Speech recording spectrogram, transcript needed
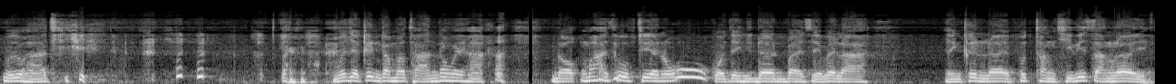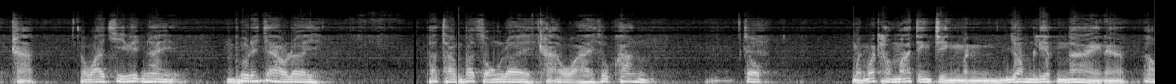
ไม่ต้องหาที่ มันจะขึ้นกรรมฐานต้องไปหา ดอกไม้ทูบเทียน โอ้กว่าจะเดินไปเสียเวลาเองขึ้นเลย พุทธังชีวิตสั่งเลยครับถวายชีวิตให้พระพุทธเจ้าเลย พระธรรมพระสงฆ์เลยครับถวายทุกครั้งจบ เหมือนว่าธรรมะจริง ๆ มันย่อมเรียบง่ายนะครับเอา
